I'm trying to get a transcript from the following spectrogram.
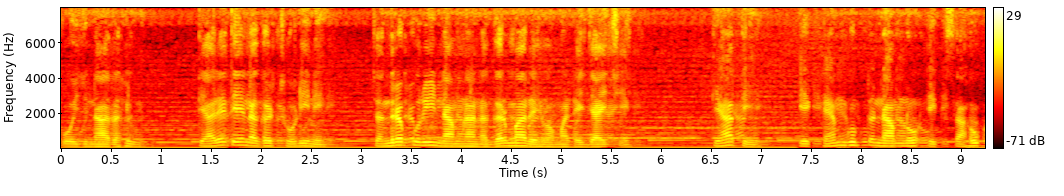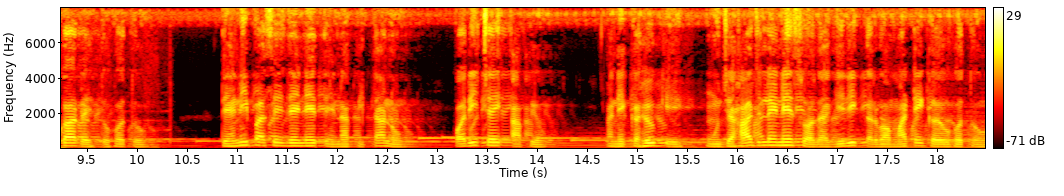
કોઈ જ ના રહ્યું, ત્યારે તે નગર છોડીને ચંદ્રપુરી નામના નગરમાં રહેવા માટે જાય છે. ત્યાં તે એક હેમગુપ્ત નામનો એક સાહુકાર રહેતો હતો. તેની પાસે જઈને તેના પિતાનો પરિચય આપ્યો અને કહ્યું કે હું જહાજ લઈને સોદાગીરી કરવા માટે ગયો હતો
